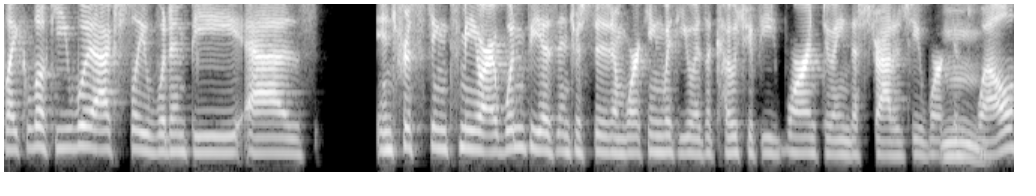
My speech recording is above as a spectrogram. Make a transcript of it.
like look you would actually wouldn't be as interesting to me or I wouldn't be as interested in working with you as a coach if you weren't doing the strategy work mm. as well.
